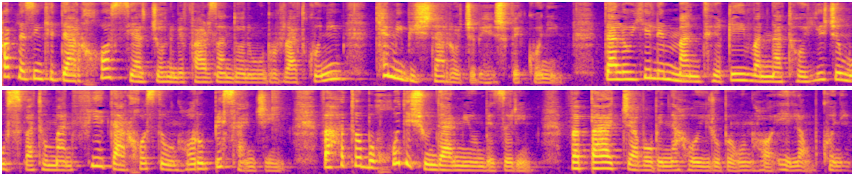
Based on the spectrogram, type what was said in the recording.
قبل از اینکه درخواستی از جانب فرزندانمون رو رد کنیم کمی بیشتر راجع بهش فکر کنیم. دلایل منطقی و نتایج مثبت و منفی درخواست اونها رو بسنجیم و حتی با خودشون در میون بذاریم و بعد جواب نهایی رو به اونها اعلام کنیم.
